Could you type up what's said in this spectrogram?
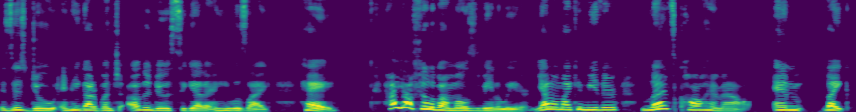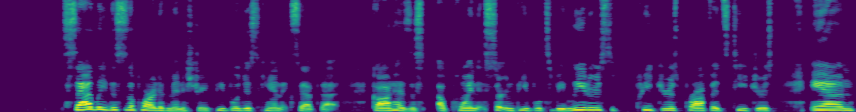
is this dude, and he got a bunch of other dudes together, and he was like, Hey, how y'all feel about Moses being a leader? Y'all don't like him either? Let's call him out. And like, sadly, this is a part of ministry. People just can't accept that. God has appointed certain people to be leaders, preachers, prophets, teachers, and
